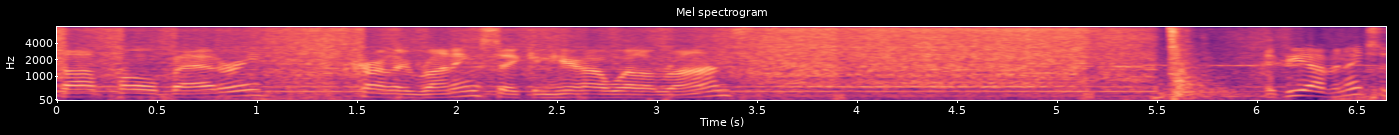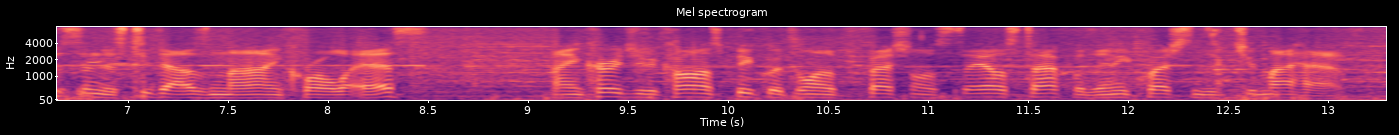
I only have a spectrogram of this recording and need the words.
top hole battery. It's currently running so you can hear how well it runs. If you have an interest in this 2009 Corolla S, I encourage you to call and speak with one of the professional sales staff with any questions that you might have.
